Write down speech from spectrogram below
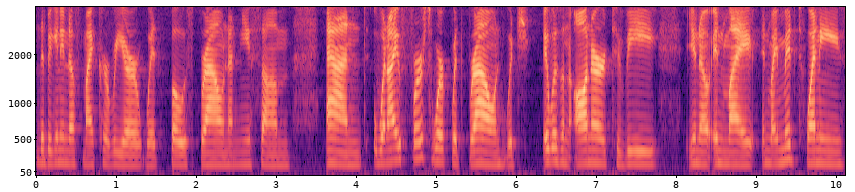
the beginning of my career with both brown and newsom and when i first worked with brown which it was an honor to be you know in my in my mid 20s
